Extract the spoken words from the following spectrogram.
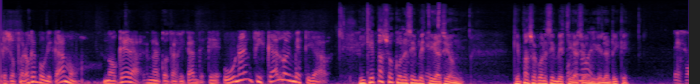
Eso fue lo que publicamos, no que era narcotraficante, que una fiscal lo investigaba. ¿Y qué pasó con esa investigación? ¿Qué pasó con esa investigación, Bueno, Miguel Enrique? Esa,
